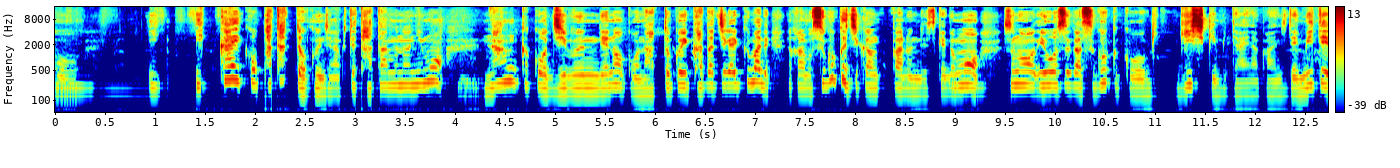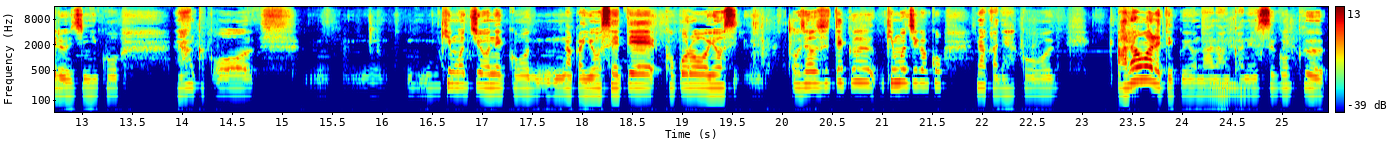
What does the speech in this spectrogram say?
こう、い一回こうパタッて置くんじゃなくて畳むのにもなんかこう自分でのこう納得いく形がいくまでだからもうすごく時間かかるんですけどもその様子がすごくこうぎ儀式みたいな感じで見てるうちにこうなんかこう気持ちをねこうなんか寄せて心を寄せ寄せていく気持ちがこうなんかねこう現れていくようななんかねすごく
